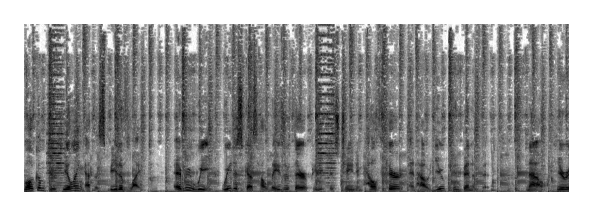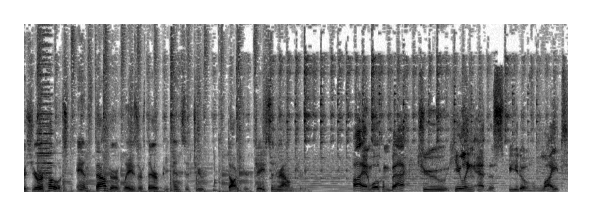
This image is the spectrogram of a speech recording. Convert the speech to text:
Welcome to Healing at the Speed of Light. Every week, we discuss how laser therapy is changing healthcare and how you can benefit. Now, here is your host and founder of Laser Therapy Institute, Dr. Jason Roundtree. Hi, and welcome back to Healing at the Speed of Light.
